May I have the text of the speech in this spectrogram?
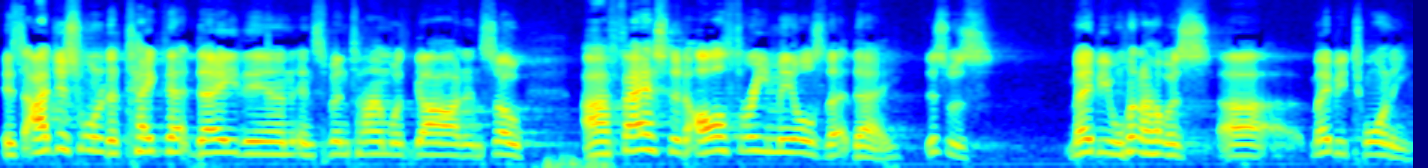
is I just wanted to take that day then and spend time with God. And so I fasted all three meals that day. This was maybe when I was uh, maybe 20.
